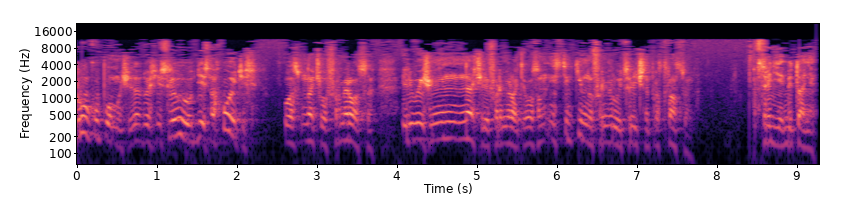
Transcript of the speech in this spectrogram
руку помощи, да, то есть если вы вот здесь находитесь, у вас начало формироваться, или вы еще не начали формировать, у вас он инстинктивно формируется личное пространство в среде обитания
